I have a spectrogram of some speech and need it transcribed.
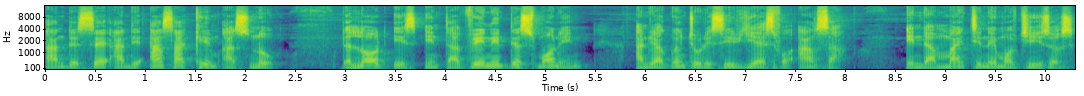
and they say and the answer came as no. The Lord is intervening this morning and you are going to receive yes for answer in the mighty name of Jesus.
